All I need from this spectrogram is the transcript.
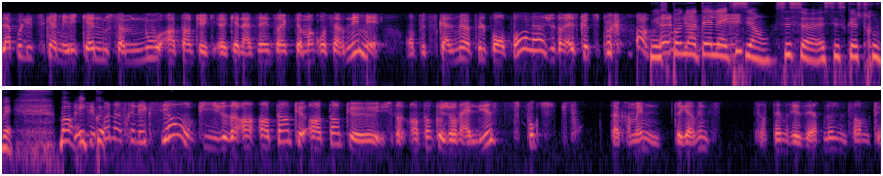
la politique américaine, nous sommes, nous, en tant que euh, Canadiens, directement concernés, mais on peut se calmer un peu le pompon, là? Je est-ce que tu peux quand Oui, même c'est pas notre garder- élection. C'est ça. C'est ce que je trouvais. Bon, c'est écoute. pas notre élection. Puis je veux dire, en, en tant que en tant que je veux dire, en tant que journaliste, il faut que tu as quand même t'as gardé une petite- certaine réserve là. Il me semble que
